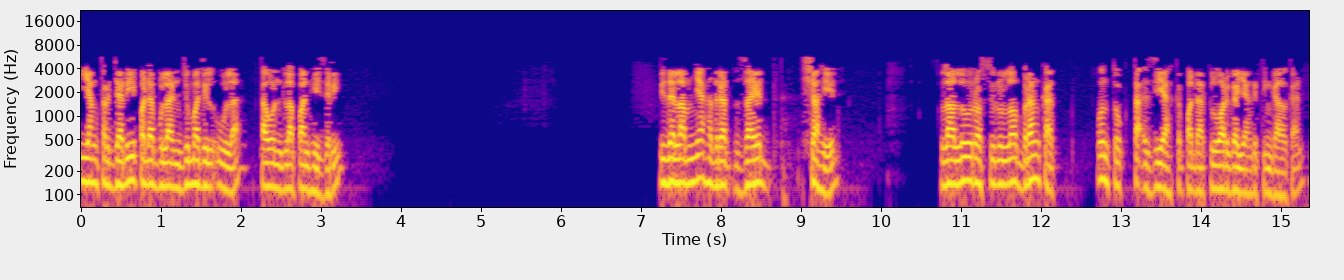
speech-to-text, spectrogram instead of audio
yang terjadi pada bulan Jumadil Ula tahun 8 Hijri. Di dalamnya Hadrat Zaid syahid. Lalu Rasulullah berangkat untuk takziah kepada keluarga yang ditinggalkan.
